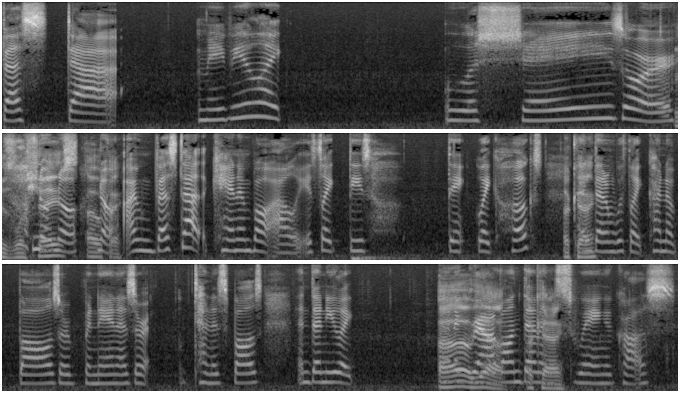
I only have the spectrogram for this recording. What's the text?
best at maybe like laches or Is no, laches? no, Oh, no. okay. I'm best at Cannonball Alley. It's like these, thing, like hooks, Okay. and then with like kind of balls or bananas or tennis balls, and then you like oh grab yeah. on them okay. and swing across.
